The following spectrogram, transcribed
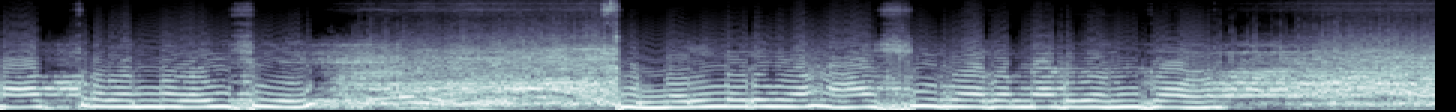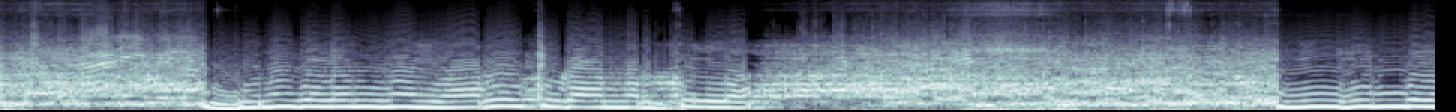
ಪಾತ್ರವನ್ನು ವಹಿಸಿ ತಮ್ಮೆಲ್ಲರಿಗೆ ಆಶೀರ್ವಾದ ಮಾಡಿದಂಥ ದಿನಗಳನ್ನು ಯಾರೂ ಕೂಡ ಮರೆತಿಲ್ಲ. ಈ ಹಿಂದೆ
